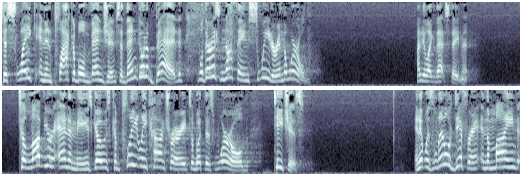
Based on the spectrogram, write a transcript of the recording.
to slake an implacable vengeance, and then go to bed, well, there is nothing sweeter in the world. How do you like that statement? To love your enemies goes completely contrary to what this world teaches. And it was little different in the mind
